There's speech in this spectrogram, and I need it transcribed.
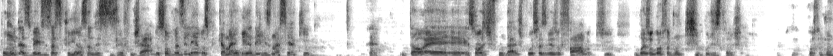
por muitas vezes as crianças desses refugiados são brasileiros, porque a maioria deles nasce aqui. Né? Então, é, é, são as dificuldades. Por isso, às vezes, eu falo que o Brasil gosta de um tipo de estrangeiro. Gosta de um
